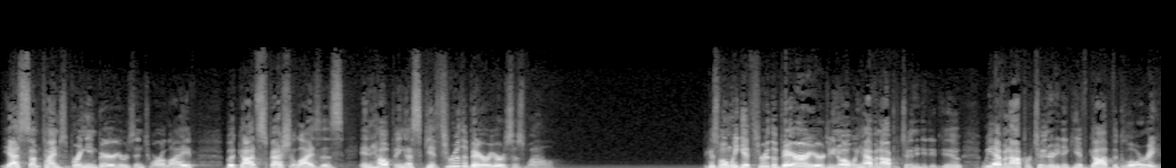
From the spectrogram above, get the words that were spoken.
yes, sometimes bringing barriers into our life, but God specializes in helping us get through the barriers as well. Because when we get through the barrier, do you know what we have an opportunity to do? We have an opportunity to give God the glory.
